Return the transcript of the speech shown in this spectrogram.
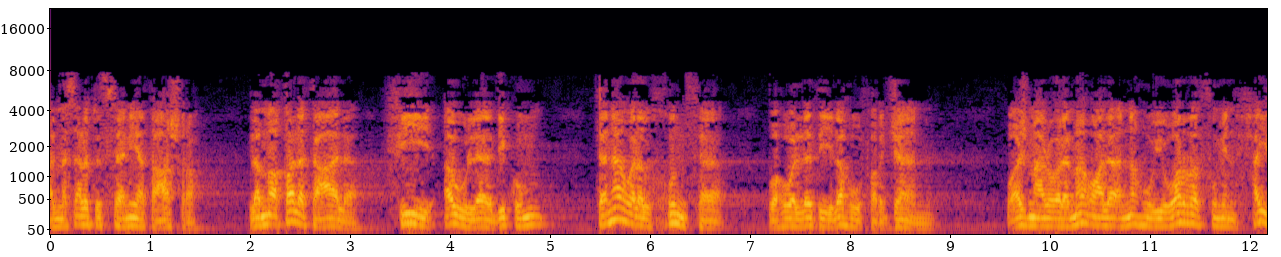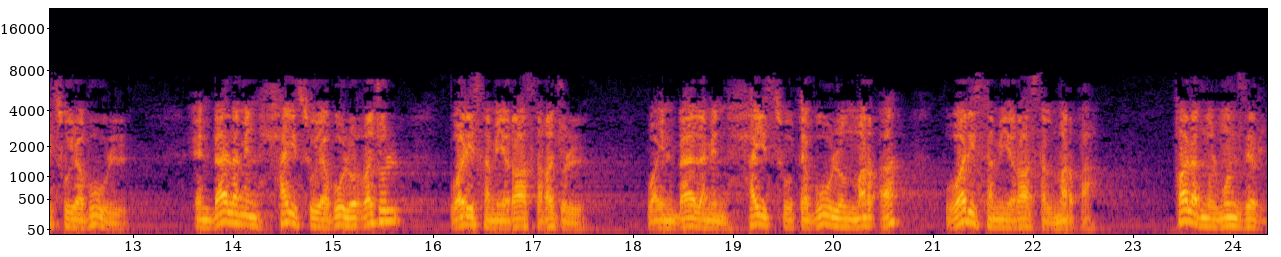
المسألة الثانية عشرة. لما قال تعالى في أولادكم تناول الخنثى وهو الذي له فرجان. وأجمع العلماء على أنه يورث من حيث يبول. إن بال من حيث يبول الرجل ورث ميراث رجل. وإن بال من حيث تبول المرأة ورث ميراث المرأة. قال ابن المنذر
